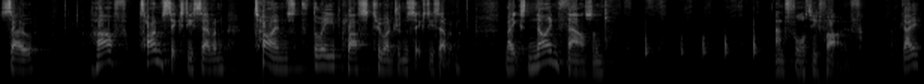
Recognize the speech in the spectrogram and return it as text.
So half times 67 times 3 plus 267 makes 9,045. Okay,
